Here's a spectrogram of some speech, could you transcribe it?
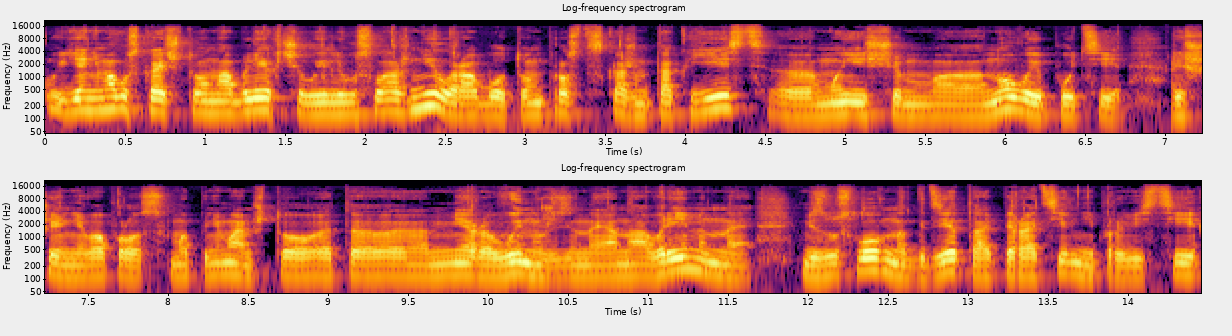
Я не могу сказать, что он облегчил или усложнил работу, он просто, скажем так, есть. Э, мы ищем э, новые пути решения вопросов. Мы понимаем, что эта мера вынужденная, она временная. Безусловно, где-то оперативнее провести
